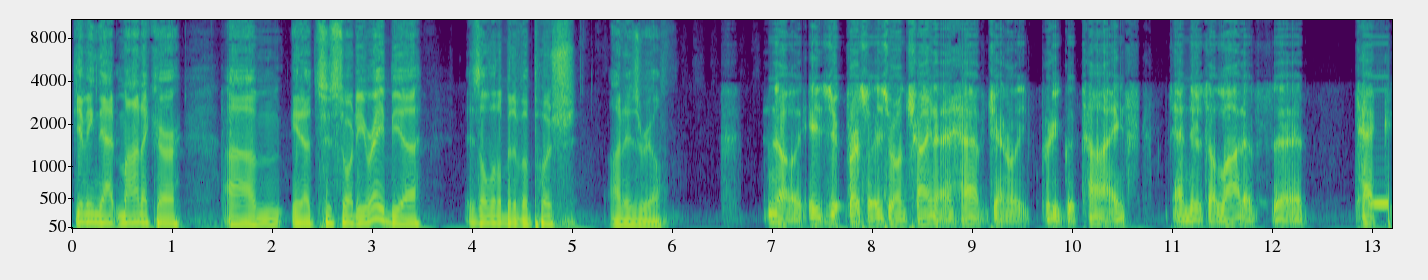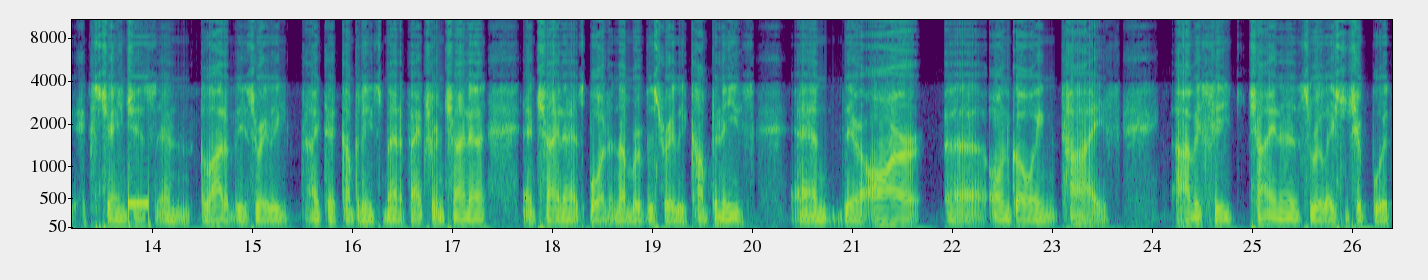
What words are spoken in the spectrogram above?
giving that moniker, um, you know, to Saudi Arabia is a little bit of a push on Israel. No, first of all, Israel and China have generally pretty good ties, and there's a lot of uh, tech exchanges, and a lot of Israeli high-tech companies manufacture in China, and China has bought a number of Israeli companies, and there are uh, ongoing ties. Obviously, China's relationship with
